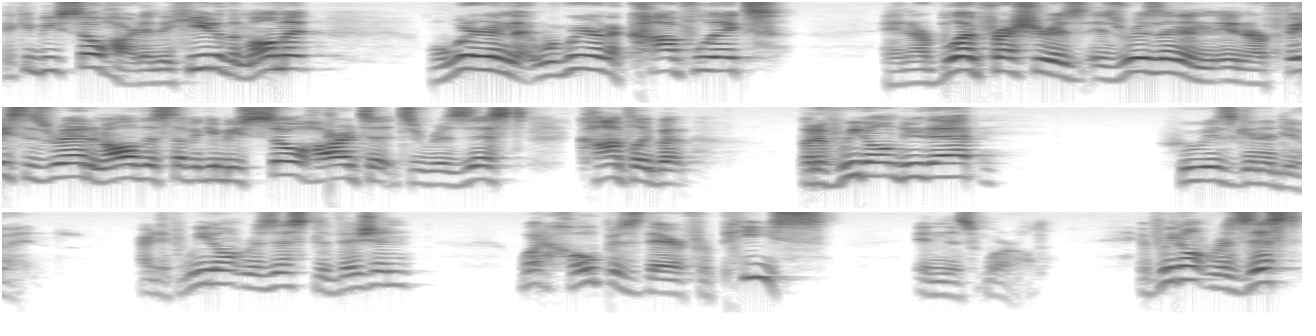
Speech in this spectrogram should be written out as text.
It can be so hard. In the heat of the moment, when we're in, the, when we're in a conflict and our blood pressure is, is risen and, and our face is red and all this stuff, it can be so hard to, to resist conflict. But but if we don't do that, who is going to do it? Right? If we don't resist division, what hope is there for peace in this world? If we don't resist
